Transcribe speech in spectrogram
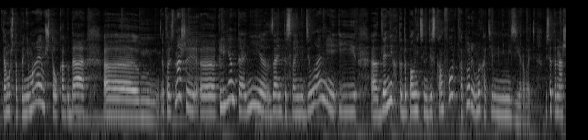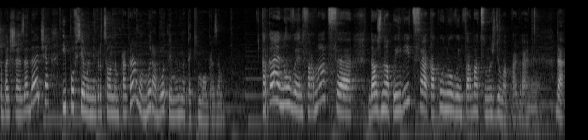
потому что понимаем, что когда, э, то есть наши э, клиенты, они заняты своими делами, и э, для них это дополнительный дискомфорт, который мы хотим минимизировать. То есть это наша большая задача, и по всем иммиграционным программам мы работаем именно таким образом. Какая новая информация должна появиться, какую новую информацию мы ждем о программе? Да,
